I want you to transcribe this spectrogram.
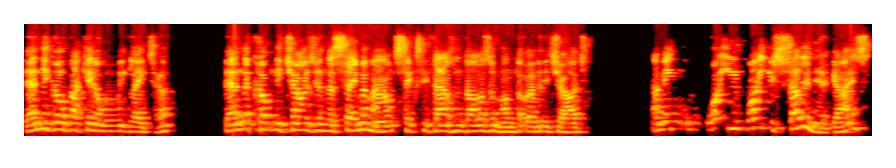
Then they go back in a week later. Then the company charges them the same amount, $60,000 a month, whatever they charge. I mean, what are you, what are you selling here, guys?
